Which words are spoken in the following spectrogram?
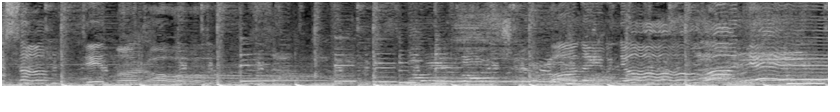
Лісом Дід Мороз, червоний в нього ніс.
